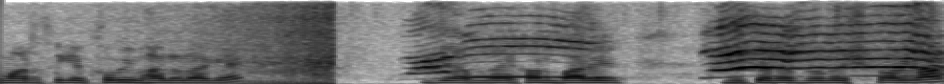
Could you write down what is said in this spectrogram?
আমার থেকে খুবই ভালো লাগে। যে আমরা এখন বাড়ির ভিতরে প্রবেশ করলাম।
